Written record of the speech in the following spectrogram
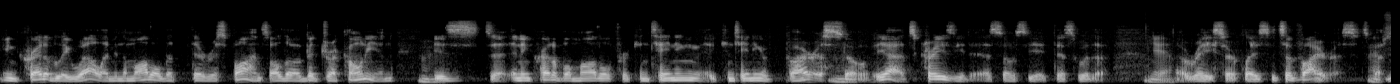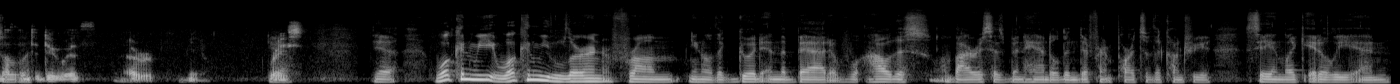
incredibly well. I mean, the model that their response, although a bit draconian, mm-hmm. is uh, an incredible model for containing containing a virus. Mm-hmm. So yeah, it's crazy to associate this with a yeah. a race or a place. It's a virus. It's got Absolutely. nothing to do with a you know race. Yeah. yeah. What can we what can we learn from you know the good and the bad of how this virus has been handled in different parts of the country, say in like Italy and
